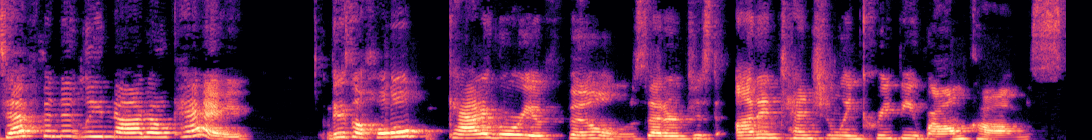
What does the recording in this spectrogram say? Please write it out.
Definitely not okay. There's a whole category of films that are just unintentionally creepy rom coms,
